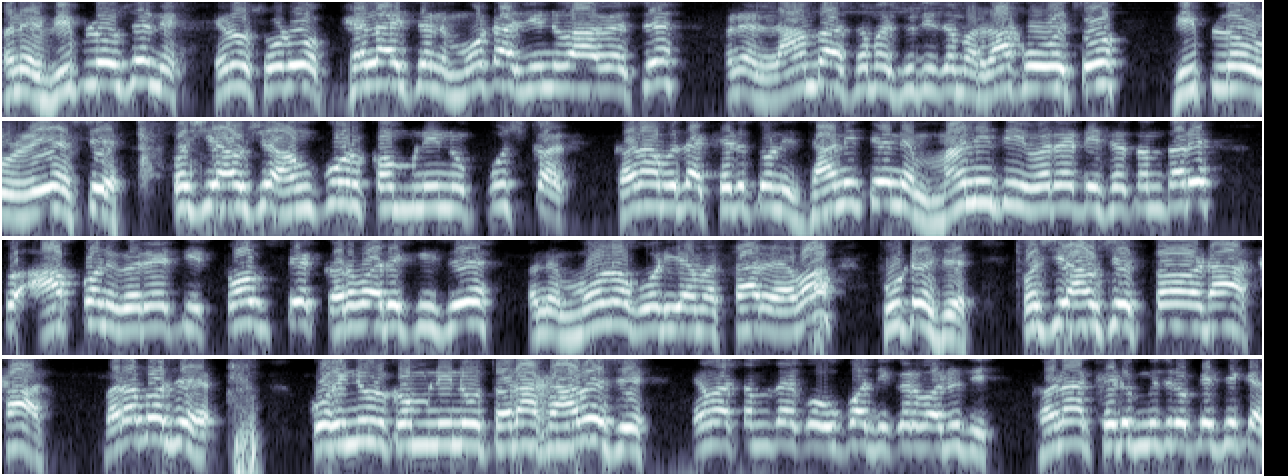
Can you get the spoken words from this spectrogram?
અને વિપ્લવ છે ને, એનો છોડવો ફેલાય છે અને મોટા ઝીંડવા આવે છે. અને લાંબા સમય સુધી તમે રાખવો હોય તો વિપ્લવ રહેશે. પછી આવશે અંકુર કંપનીનું પુષ્કળ. ઘણા બધા ખેડૂતોની જાણીતી અને માનીતી વેરાયટી છે તમ તારે. તો આ પણ વેરાયટી ટોપ છે, કરવા રેખી છે અને મોનોકોડિયામાં સારા એવા ફૂટે છે. પછી આવશે તડા ખાત બરાબર છે? કોહિનૂર કંપનીનું તડાખ આવે છે. એમાં તમને કોઈ ઉપાધિ કરવા નથી. ઘણા ખેડૂત મિત્રો કહે છે કે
